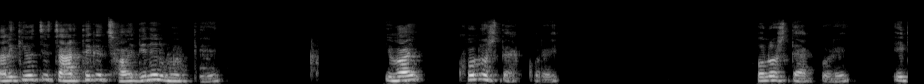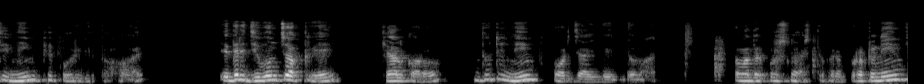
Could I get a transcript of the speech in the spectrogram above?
তাহলে কি হচ্ছে? চার থেকে ছয় দিনের মধ্যে কি হয় খোলস ত্যাগ করে, খোলস ত্যাগ করে এটি নিম্ফে পরিণত হয়। এদের জীবনচক্রে খেয়াল করো, দুটি নিম্ফ পর্যায় বিদ্যমান তোমাদের প্রশ্ন আসতে পারে প্রোটোনিম্ফ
